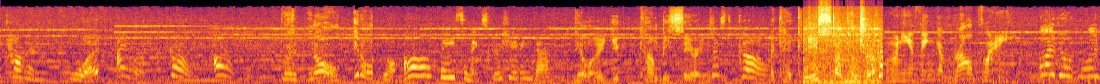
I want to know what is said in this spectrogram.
Go tell him. What? I will. Go! All of you. But no, you don't. You'll all face an excruciating death. Pillow, you can't be serious. Just go. Okay, can you stop interrupting? What do you think of roleplay? I don't like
